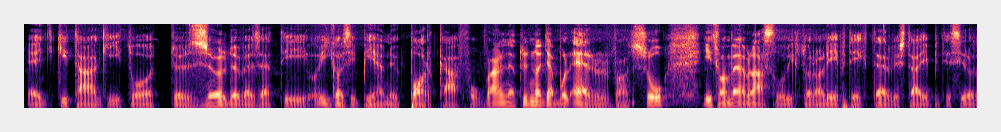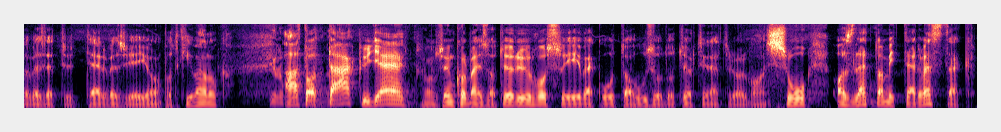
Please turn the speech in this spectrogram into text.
egy kitágított, zöldövezeti, igazi pihenő parká fog válni. Hát, hogy nagyjából erről van szó. Itt van velem László Viktor, a lépték terv és tájépítész iroda vezető tervezője. Jó napot kívánok! Átadták, ugye, az önkormányzat örül, hosszú évek óta húzódó történetről van szó. Az lett, amit terveztek?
